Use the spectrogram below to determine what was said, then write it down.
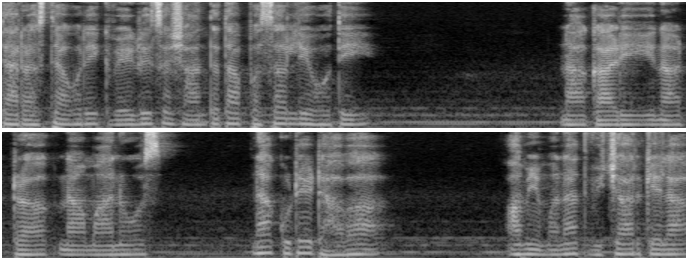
त्या रस्त्यावर एक वेगळीच शांतता पसरली होती. ना गाडी ना ट्रक ना माणूस ना कुठे ढाबा. आम्ही मनात विचार केला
